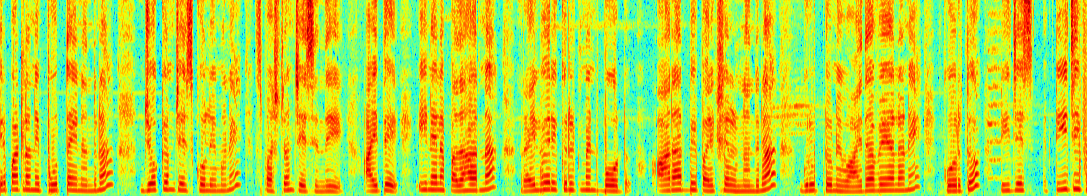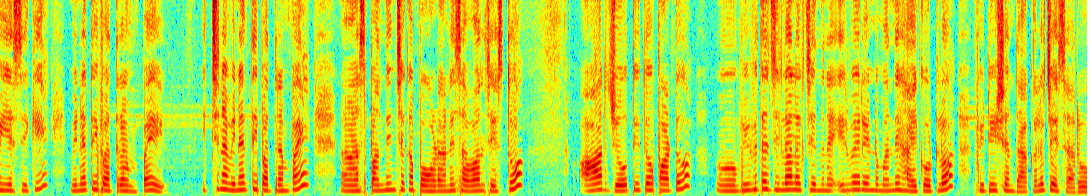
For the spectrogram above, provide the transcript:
ఏర్పాట్లన్నీ పూర్తయినందున జోక్యం చేసుకోలేమని స్పష్టం చేసింది. అయితే ఈ నెల పదహారున రైల్వే రిక్రూట్మెంట్ బోర్డు ఆర్ఆర్బి పరీక్షలు ఉన్నందున గ్రూప్ టూని వాయిదా వేయాలని కోరుతూ టీజెస్ టీజీపీఎస్సికి వినతి పత్రంపై ఇచ్చిన వినతి పత్రంపై స్పందించకపోవడాన్ని సవాల్ చేస్తూ ఆర్ జ్యోతితో పాటు వివిధ జిల్లాలకు చెందిన ఇరవై రెండు మంది హైకోర్టులో పిటిషన్ దాఖలు చేశారు.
